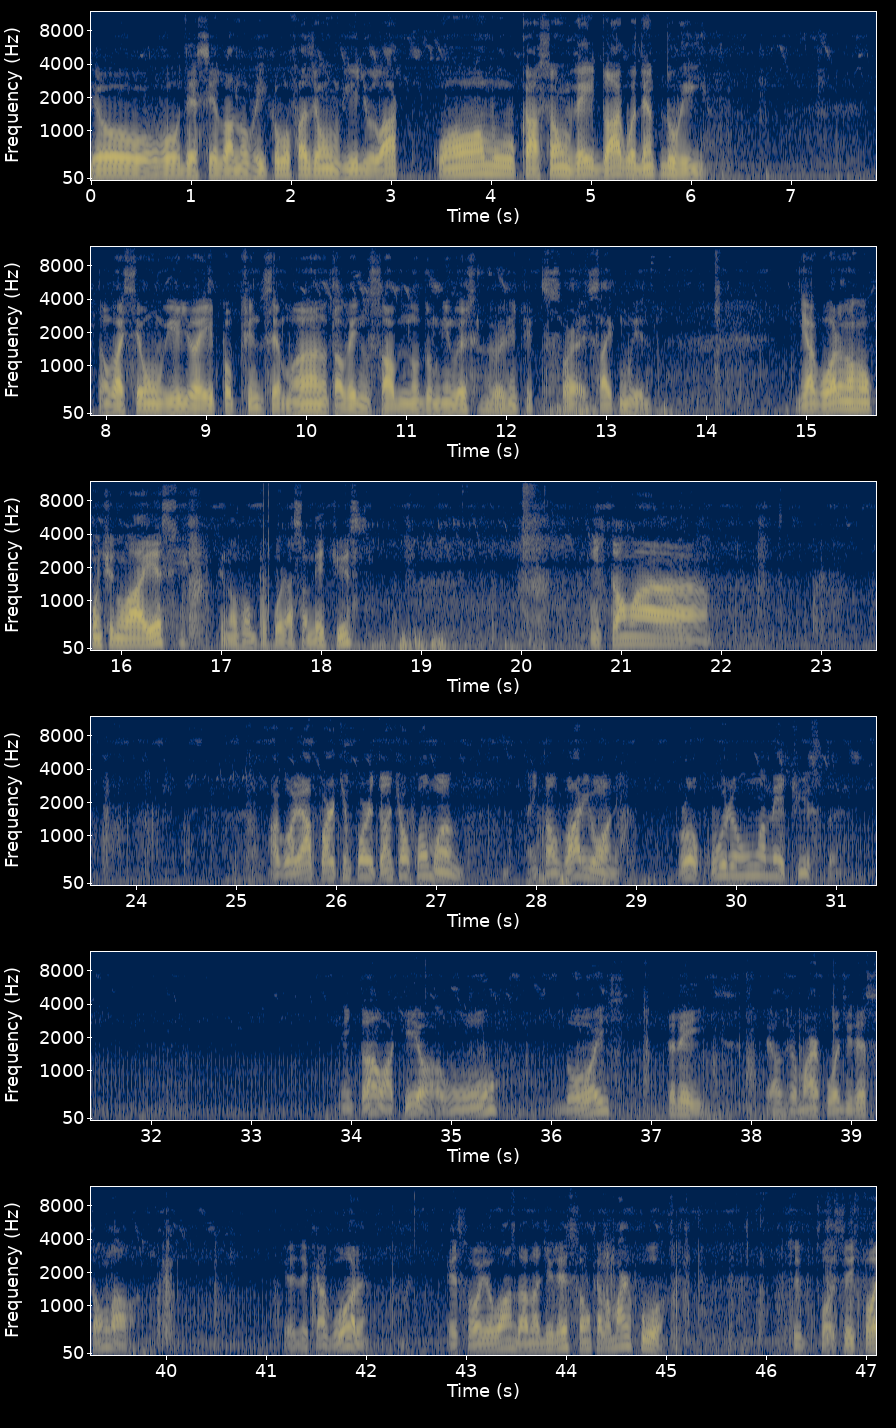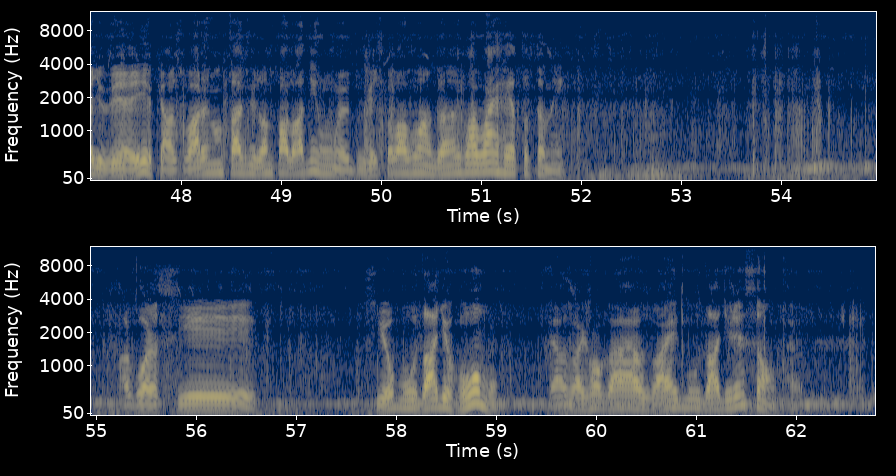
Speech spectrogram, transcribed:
eu vou descer lá no rio que eu vou fazer um vídeo lá como caçar um veio d'água dentro do rio. Então vai ser um vídeo aí para o fim de semana, talvez no sábado, no domingo, a gente sai com ele. E agora nós vamos continuar esse, que nós vamos procurar essa ametista. Então a... Agora é a parte importante é o comando. Então variônica procura um ametista. Então aqui ó, um, dois, três. Ela já marcou a direção lá. Ó. Quer dizer que agora é só eu andar na direção que ela marcou. Vocês podem ver aí que as varas não estão tá virando para lado nenhum. É do jeito que ela vou andando, ela vai reta também. Agora se, se eu mudar de rumo, elas vai jogar, elas vai mudar a direção.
